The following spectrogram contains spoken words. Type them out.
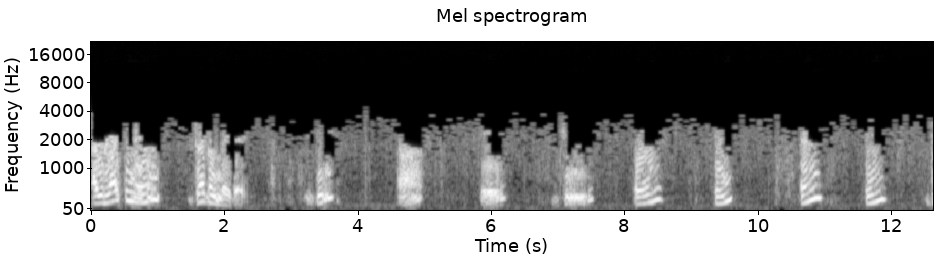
I will write the name Dragon Lady. D R A G O N L A D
